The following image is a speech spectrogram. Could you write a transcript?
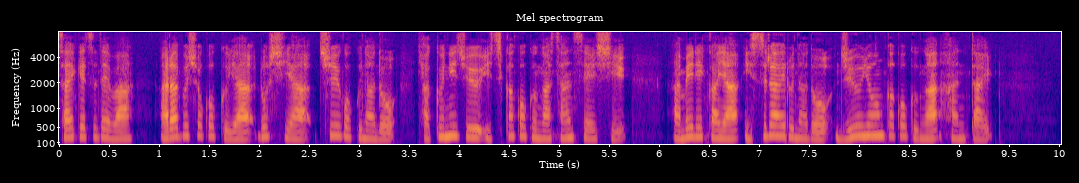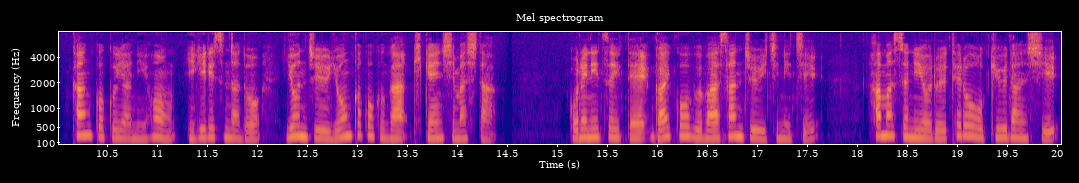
採決ではアラブ諸国やロシア、中国など121カ国が賛成しアメリカやイスラエルなど14カ国が反対。韓国や日本、イギリスなど44カ国が棄権しました。これについて外交部は31日ハマスによるテロを糾弾し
